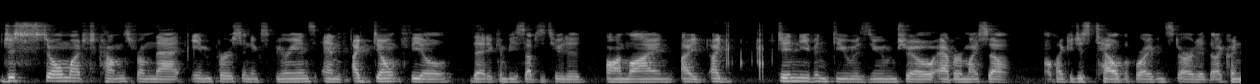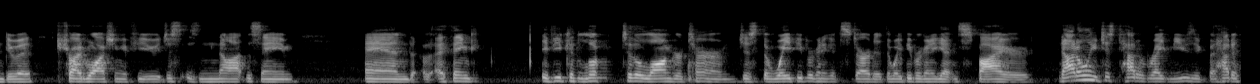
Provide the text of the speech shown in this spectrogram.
just so much comes from that in-person experience, and I don't feel that it can be substituted online. I I didn't even do a Zoom show ever myself. I could just tell before I even started that I couldn't do it. Tried watching a few, it just is not the same. And I think if you can look to the longer term, just the way people are going to get started, the way people are going to get inspired, not only just how to write music, but how to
